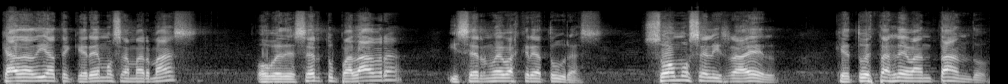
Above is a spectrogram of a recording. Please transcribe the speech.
cada día te queremos amar más, obedecer tu palabra y ser nuevas criaturas. Somos el Israel que tú estás levantando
